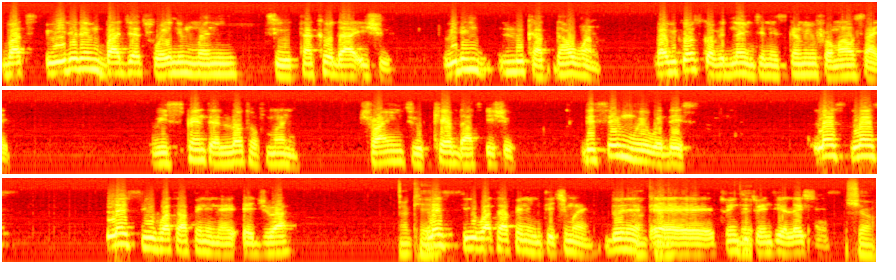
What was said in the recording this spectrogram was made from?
but we didn't budget for any money to tackle that issue. We didn't look at that one. But because COVID 19 is coming from outside, we spent a lot of money trying to curb that issue. The same way with this. Let's let's let's see what happened in E- Ejura. Okay. Let's see what happened in Techiman during Okay. uh, 2020 elections. sure.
